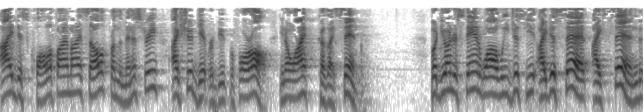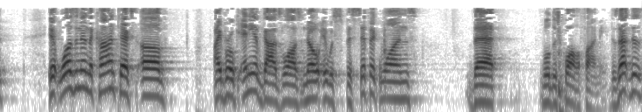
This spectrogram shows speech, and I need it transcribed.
I disqualify myself from the ministry, I should get rebuked before all. You know why? Because I sinned. But you understand while we just I just said I sinned, it wasn't in the context of I broke any of God's laws. No, it was specific ones that will disqualify me. Does that does,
